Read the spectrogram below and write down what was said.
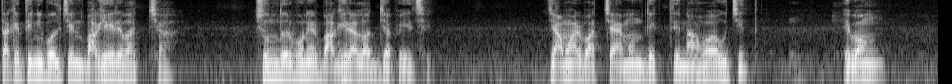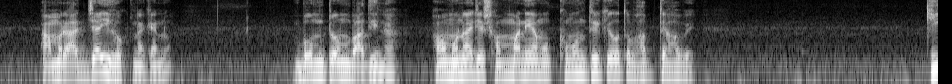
তাকে তিনি বলছেন, বাঘের বাচ্চা। সুন্দরবনের বাঘেরা লজ্জা পেয়েছে যে আমার বাচ্চা এমন দেখতে না হওয়া উচিত এবং আমরা আজ যাই হোক না কেন, বোমটোম বাঁধি না। আমার মনে হয় যে সম্মানীয় মুখ্যমন্ত্রীকেও তো ভাবতে হবে। কি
